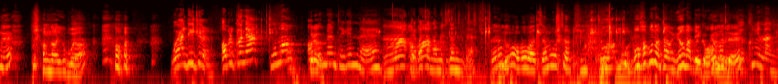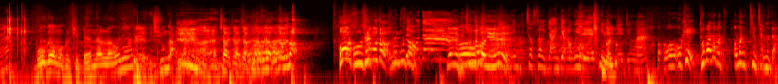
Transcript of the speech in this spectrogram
번에? 참나 이거 뭐야? 뭐야, 너희들? 업을 거냐? 구멍? 그래. 업으면 되겠네. 응, 해봤자 업어. 너무 늦었는데. 그래 뭐 업어봤자 뭐 어차피. 뭐 하고만 다면 위험한데 이거. 위험한데? 이거 큰일 났네. 뭐가 뭐 그렇게 맨날 나오냐? 그래, 이거 쉬운 거 아니야. 자, 자, 자, 보자, 보자, 보자, 얼마? 어, 세모다. 세모다. 야, 야 미쳤나 봐 얘. 미쳤어. 양자가 왜 이래? 참나, 이거. 재밌네, 정말. 어, 어, 오케이. 도망하면 어머니 팀 잡는다.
